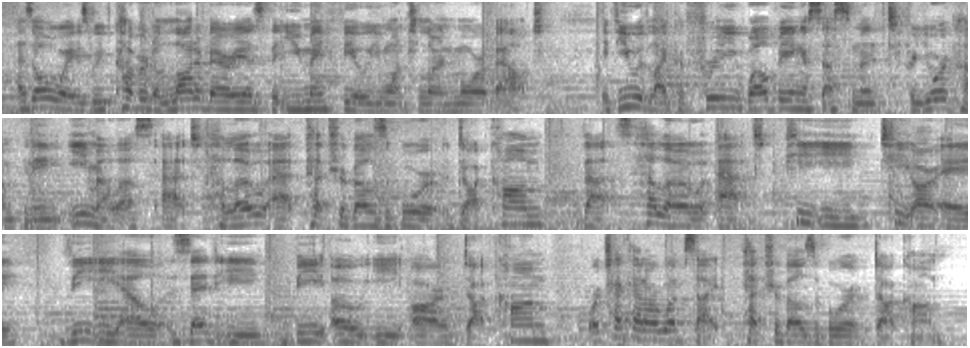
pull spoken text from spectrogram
As always, we've covered a lot of areas that you may feel you want to learn more about. If you would like a free well-being assessment for your company, email us at hello at petravelzeboer.com. That's hello at P-E-T-R-A-V-E-L-Z-E-B-O-E-R.com or check out our website, petravelzeboer.com.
